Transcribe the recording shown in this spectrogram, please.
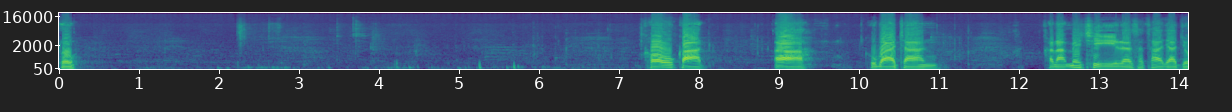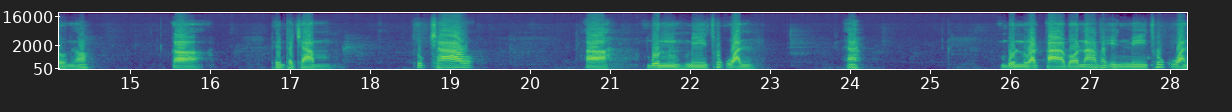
โลขอโอกาสอ่าครูบาอาจารย์ คณะแม่ชีและศรัทธาญาติโยมเนาะก็เป็นประจำทุกเช้า อ่า บุญมีทุกวันนะบุญวัดป่าบ่อน้ำพระอินทร์มีทุกวัน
